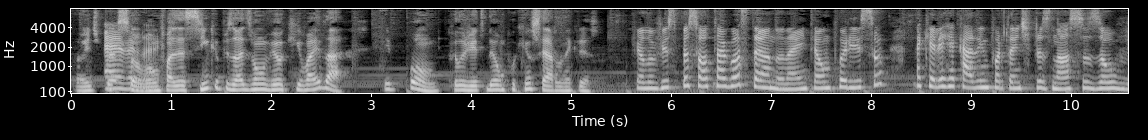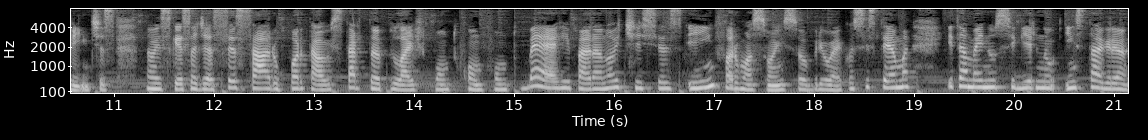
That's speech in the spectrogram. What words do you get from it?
Então a gente é pensou, é vamos fazer cinco episódios, vamos ver o que vai dar. E, bom, pelo jeito deu um pouquinho certo, né, Cris? Pelo visto, o pessoal está gostando, né? Então, por isso, aquele recado importante para os nossos ouvintes. Não esqueça de acessar o portal startuplife.com.br para notícias e informações sobre o ecossistema e também nos seguir no Instagram,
